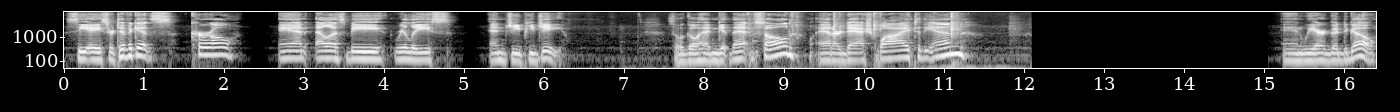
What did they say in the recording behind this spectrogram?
CA certificates, curl, and LSB release and GPG. So we'll go ahead and get that installed. We'll add our dash Y to the end. And we are good to go.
